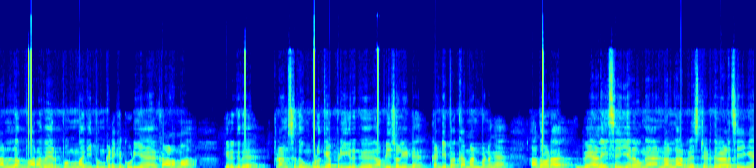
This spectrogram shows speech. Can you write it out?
நல்ல வரவேற்பும் மதிப்பும் கிடைக்கக்கூடிய காலமாக இருக்குது. ஃப்ரெண்ட்ஸ் இது உங்களுக்கு எப்படி இருக்குது அப்படி சொல்லிட்டு கண்டிப்பாக கமெண்ட் பண்ணுங்கள் அதோட வேலை செய்கிறவங்க நல்லா ரெஸ்ட் எடுத்து வேலை செய்யுங்க.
